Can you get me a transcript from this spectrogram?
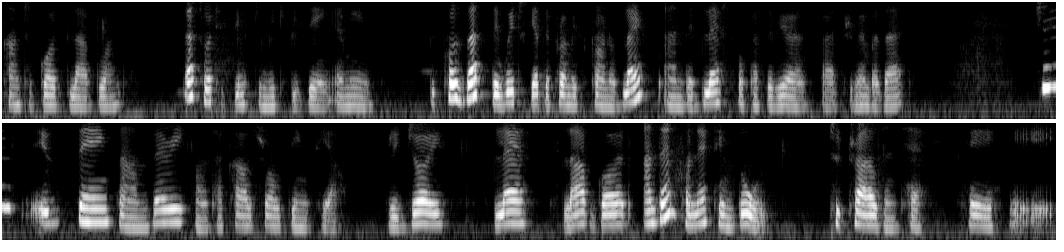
come to God's loved ones? That's what it seems to me to be saying. I mean, because that's the way to get the promised crown of life and the blessed for perseverance. But remember that. James is saying some very countercultural things here. Rejoice, blessed, love God, and then connecting those to trials and tests. Hey, hey.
